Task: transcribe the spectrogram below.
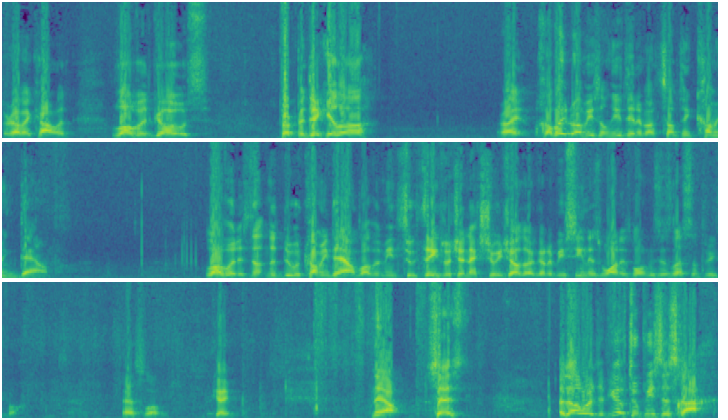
Rabbi Collin. Lovud goes perpendicular, right? Chavay Rami is only a din about something coming down. Lovud has nothing to do with coming down. Lovud means two things which are next to each other are going to be seen as one as long as there's less than three folk. That's Lovud. Okay? Now, says, in other words, if you have two pieces of schach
